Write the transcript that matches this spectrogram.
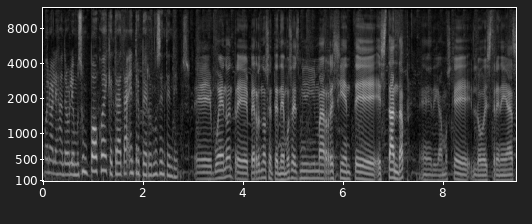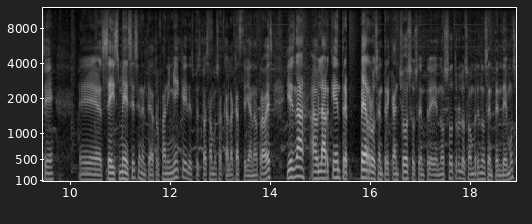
Bueno Alejandro, hablemos un poco de qué trata Entre Perros Nos Entendemos. Eh, bueno, Entre Perros Nos Entendemos es mi más reciente stand-up, eh, digamos que lo estrené hace eh, seis meses en el Teatro Fanny Mickey y después pasamos acá a la Castellana otra vez. Y es nada, hablar que entre perros, entre canchosos, entre nosotros los hombres nos entendemos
